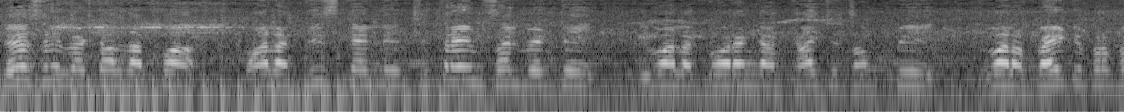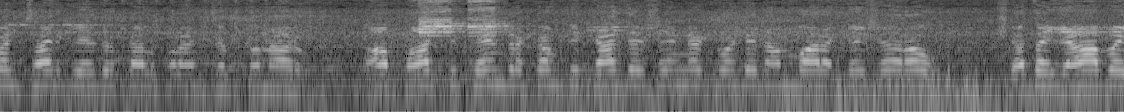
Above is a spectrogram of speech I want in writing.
కేసులు పెట్టాలి తప్ప వాళ్ళని తీసుకెళ్ళి చిత్రహింసలు పెట్టి ఇవాళ ఘోరంగా కాల్చి చంపి ఇవాళ బయటి ప్రపంచానికి ఎదురు కలపాలని చెప్తున్నారు. ఆ పార్టీ కేంద్ర కమిటీ కార్యదర్శి అయినటువంటి నంబాల కేశవరావు గత యాభై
